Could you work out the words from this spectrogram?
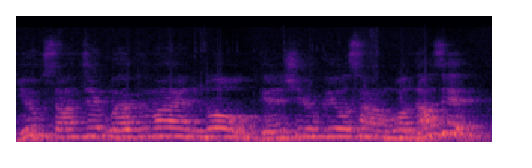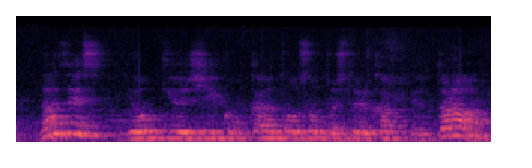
2億3500万円の原子力予算をなぜなぜ要求し国会を通そうとしているかって言ったら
